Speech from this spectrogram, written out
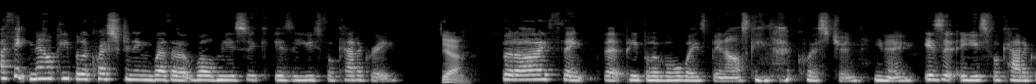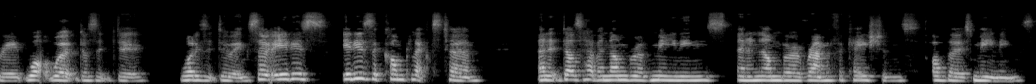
I think now people are questioning whether world music is a useful category. Yeah. But I think that people have always been asking that question. You know, is it a useful category? What work does it do? What is it doing? So it is. It is a complex term and it does have a number of meanings and a number of ramifications of those meanings.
